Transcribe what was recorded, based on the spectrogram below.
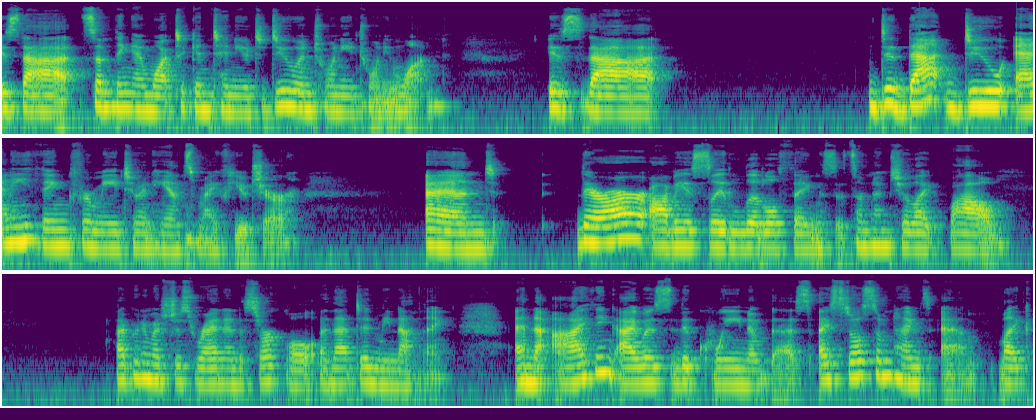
Is that something I want to continue to do in 2021? Is that did that do anything for me to enhance my future? And there are obviously little things that sometimes you're like, wow, I pretty much just ran in a circle and that did me nothing. And I think I was the queen of this. I still sometimes am. Like,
